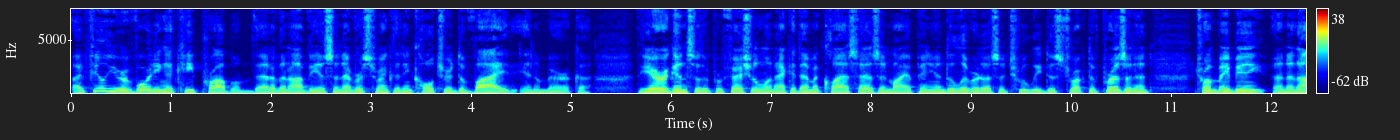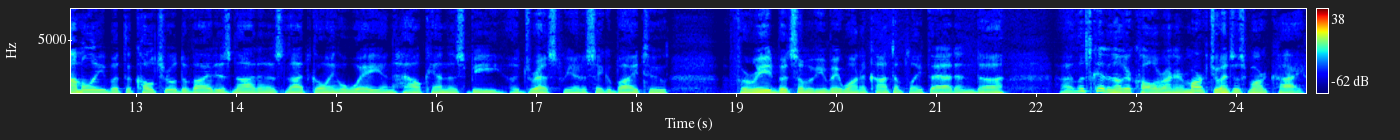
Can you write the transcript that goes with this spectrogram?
I, feel you're avoiding a key problem, that of an obvious and ever strengthening culture divide in America. The arrogance of the professional and academic class has, in my opinion, delivered us a truly destructive president. Trump may be an anomaly, but the cultural divide is not, and it's not going away. And how can this be addressed? We had to say goodbye to Fareed, but some of you may want to contemplate that. And uh, uh, let's get another caller on here. Mark joins us. Mark, hi.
